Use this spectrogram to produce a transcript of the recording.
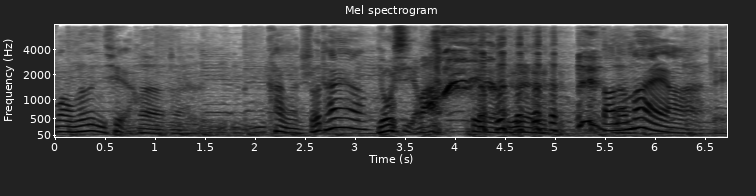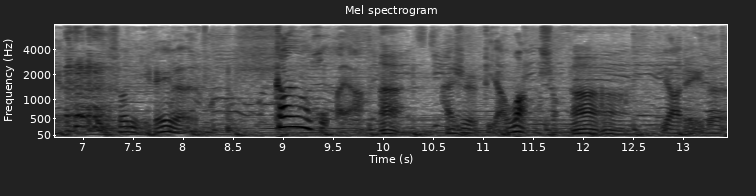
望闻问切啊，嗯嗯，看看舌苔啊，有喜了。这个这个 大动脉啊，这个说你这个肝火呀啊还是比较旺盛，啊啊要这个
